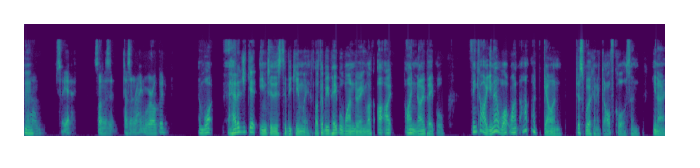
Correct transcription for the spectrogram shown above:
Hmm. Um, so yeah, as long as it doesn't rain, we're all good. And what? How did you get into this to begin with? Like there'll be people wondering. Like I, I, I know people think, oh, you know what? One, I might go and just work in a golf course and you know,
